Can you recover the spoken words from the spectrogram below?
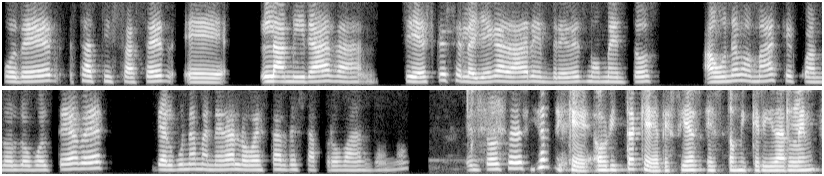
poder satisfacer eh, la mirada, si es que se la llega a dar en breves momentos a una mamá que cuando lo voltea a ver, de alguna manera lo va a estar desaprobando, ¿no? Entonces. Fíjate que ahorita que decías esto, mi querida Arlen,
